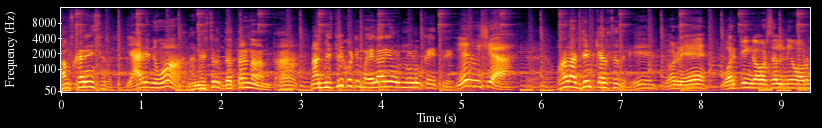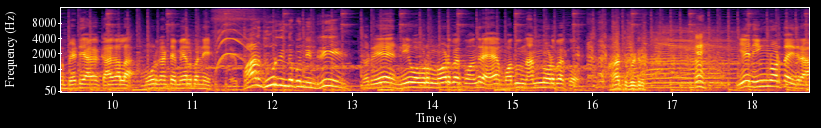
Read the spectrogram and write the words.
ನಮಸ್ಕಾರ ರೀ ಸರ್. ಯಾರ್ರಿ ನೀವು? ನನ್ನ ಹೆಸರು ದತ್ತಣ್ಣ ಅಂತ. ನಾನು ಮಿಸ್ತ್ರಿ ಕೊಟ್ಟಿ ಮೈಲಾರಿ ಅವ್ರು ನೋಡ್ಬೇಕಾಯ್ತ್ರಿ ಏನು ವಿಷಯ? ಭಾಳ ಅರ್ಜೆಂಟ್ ಕೆಲಸ ಅದ್ರಿ ನೋಡ್ರಿ ವರ್ಕಿಂಗ್ ಅವರ್ಸ್ ಅಲ್ಲಿ ನೀವು ಅವ್ರನ್ನ ಭೇಟಿ ಆಗಕ್ಕಾಗಲ್ಲ ಮೂರು ಗಂಟೆ ಮೇಲೆ ಬನ್ನಿ. ಭಾಳ ದೂರದಿಂದ ಬಂದಿನ್ರಿ ನೋಡ್ರಿ ನೀವು ಅವ್ರನ್ನ ನೋಡ್ಬೇಕು ಅಂದ್ರೆ ಮೊದಲು ನಾನು ನೋಡ್ಬೇಕು. ಆತು ಬಿಡ್ರಿ. ಏನು ಹಿಂಗ್ ನೋಡ್ತಾ ಇದ್ದೀರಾ?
